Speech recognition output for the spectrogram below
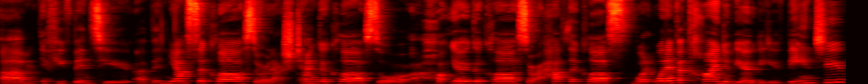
um, if you've been to a vinyasa class or an ashtanga class or a hot yoga class or a hatha class, what, whatever kind of yoga you've been to,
